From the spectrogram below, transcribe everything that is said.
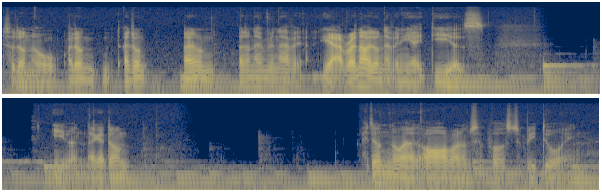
So I don't know. I don't I don't I don't I don't even have it. yeah, right now I don't have any ideas. Even like I don't I don't know at all what I'm supposed to be doing.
